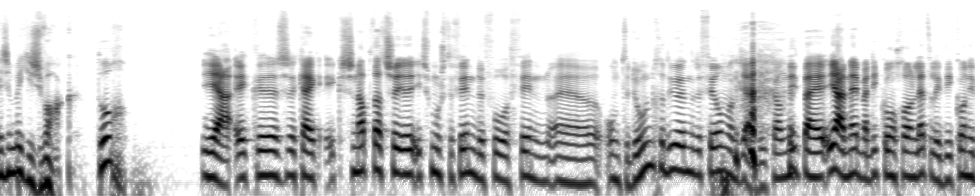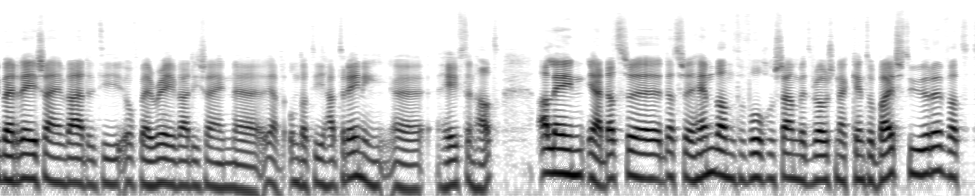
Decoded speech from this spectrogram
is een beetje zwak, toch? Ja, ik, eh, kijk, ik snap dat ze iets moesten vinden voor Finn eh, om te doen gedurende de film. Want ja, die kan niet bij. Ja, nee, maar die kon gewoon letterlijk. Die kon niet bij Ray zijn waar die. Of bij Ray waar die zijn. eh, ja, omdat hij haar training eh, heeft en had. Alleen ja, dat ze, dat ze hem dan vervolgens samen met Rose naar Kento Bite sturen. Wat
